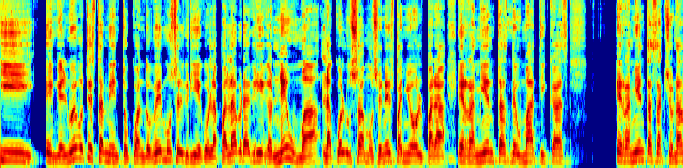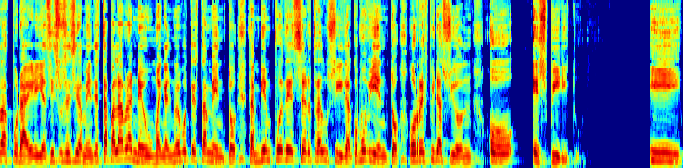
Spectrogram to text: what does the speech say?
Y en el Nuevo Testamento, cuando vemos el griego, la palabra griega neuma, la cual usamos en español para herramientas neumáticas, herramientas accionadas por aire y así sucesivamente. Esta palabra neuma en el Nuevo Testamento también puede ser traducida como viento o respiración o espíritu. Y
